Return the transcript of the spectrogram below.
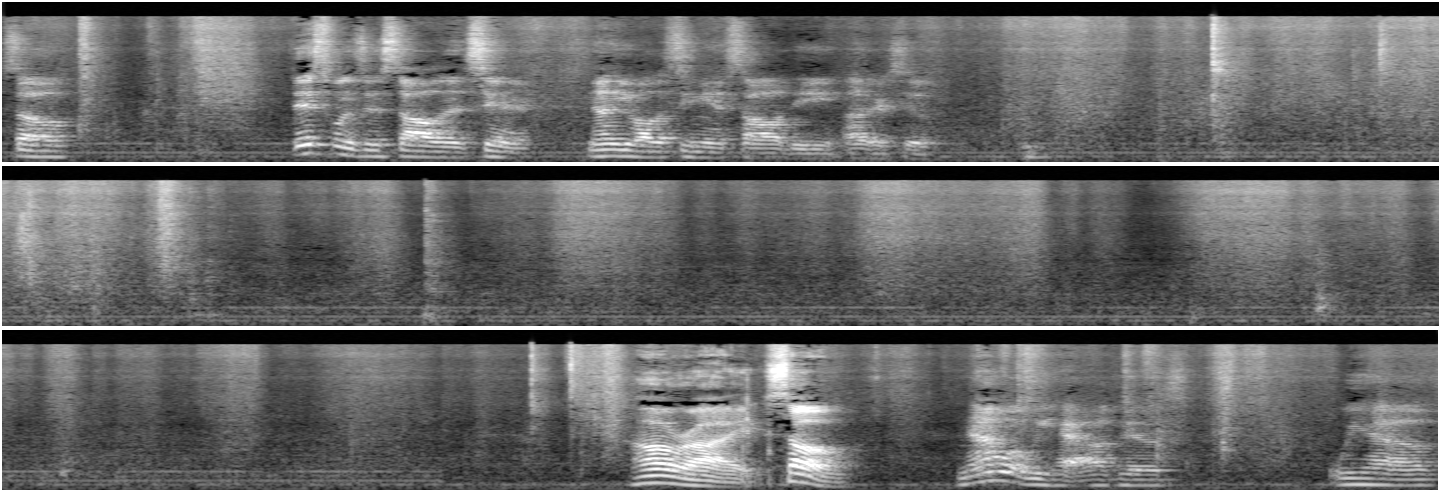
so this one's installed in the center. Now you all see me install the other two. All right, so now what we have is we have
